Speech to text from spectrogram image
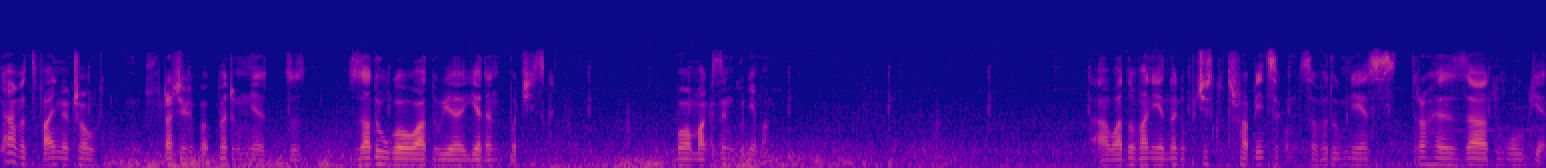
Nawet fajny czołg. W razie chyba według mnie to za długo ładuje jeden pocisk. Bo magazynku nie ma. A ładowanie jednego pocisku trwa 5 sekund, co według mnie jest trochę za długie.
